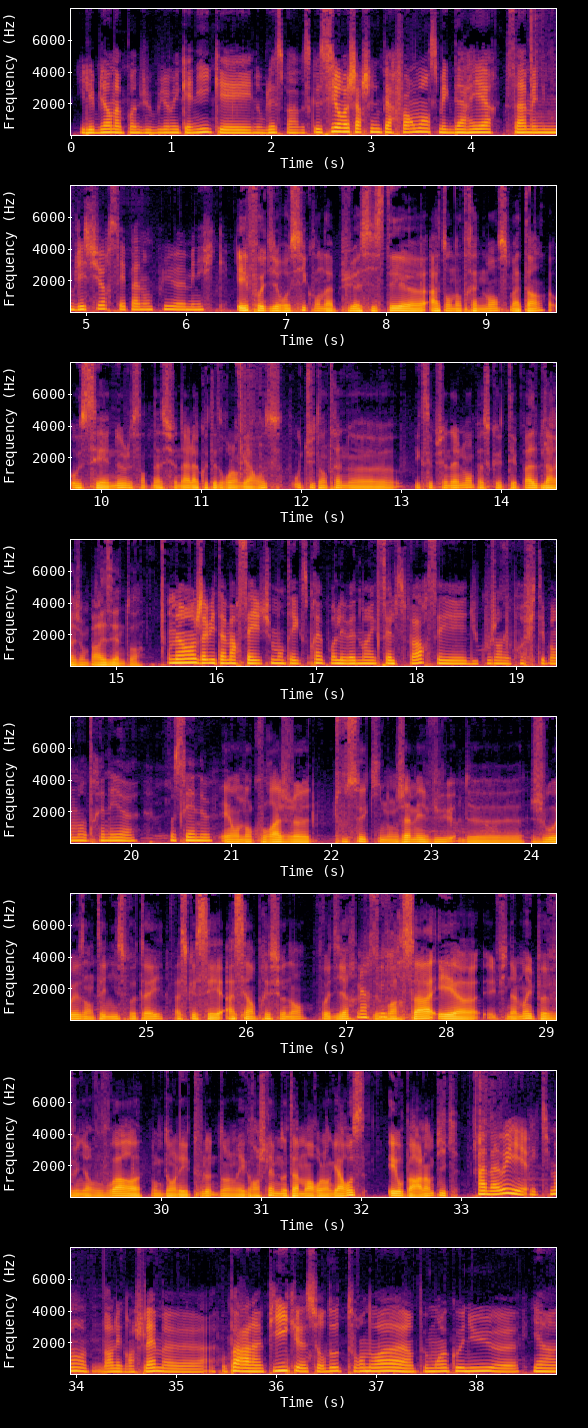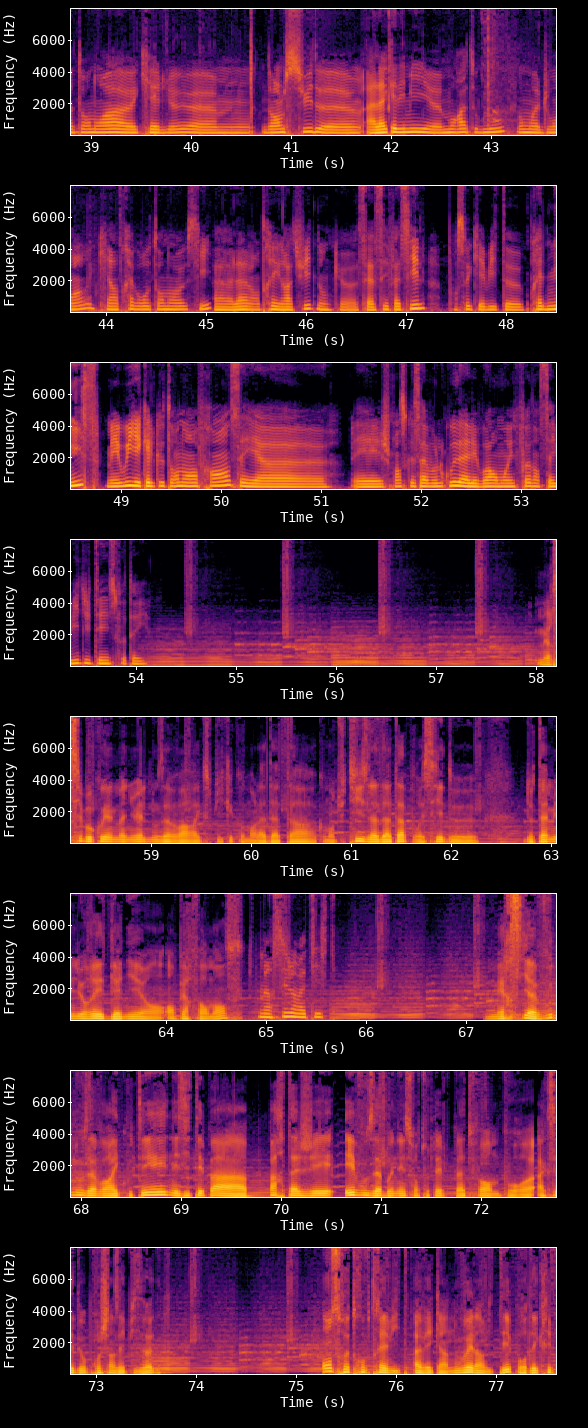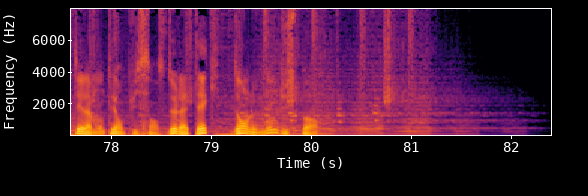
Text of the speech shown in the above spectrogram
il est bien d'un point de vue biomécanique et il nous blesse pas. Parce que si on va chercher une performance, mais que derrière ça amène une blessure, c'est pas non plus bénéfique. Et il faut dire aussi qu'on a pu assister euh, à ton entraînement ce matin au CNE, le Centre National à côté de Roland Garros, où tu t'entraînes euh, exceptionnellement parce que tu n'es pas de la région parisienne, toi. Non, j'habite à Marseille. Je suis montée exprès pour l'événement Excel Force et du coup, j'en ai profité pour m'entraîner euh, au CNE. Et on encourage tous ceux qui n'ont jamais vu de joueuse en tennis fauteuil parce que c'est assez impressionnant, faut dire, de voir ça. Et, finalement, ils peuvent venir vous voir donc dans les, dans les grands chelems, notamment à Roland Garros et aux Paralympiques. Ah bah oui, effectivement, dans les grands chelems, euh, aux Paralympiques, euh, sur d'autres tournois un peu moins connus, euh, il y a un tournoi qui a lieu dans le sud à l'Académie Mouratoglou au mois de juin, qui est un très gros tournoi aussi. là, l'entrée est gratuite, donc c'est assez facile pour ceux qui habitent près de Nice. Mais oui, il y a quelques tournois en France et, et je pense que ça vaut le coup d'aller voir au moins une fois dans sa vie du tennis fauteuil. Merci beaucoup Emmanuel de nous avoir expliqué comment la data, comment tu utilises la data pour essayer de, t'améliorer et de gagner en, performance. Merci Jean-Baptiste. Merci à vous de nous avoir écoutés. N'hésitez pas à partager et vous abonner sur toutes les plateformes pour euh, accéder aux prochains épisodes. On se retrouve très vite avec un nouvel invité pour décrypter la montée en puissance de la tech dans le monde du sport.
